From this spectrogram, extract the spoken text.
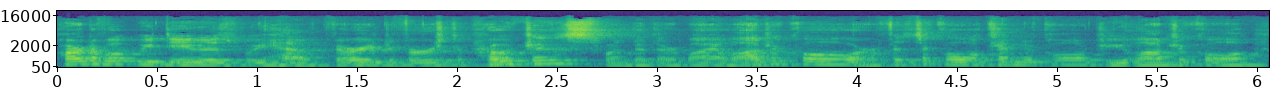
Part of what we do is we have very diverse approaches, whether they're biological or physical, chemical, geological.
